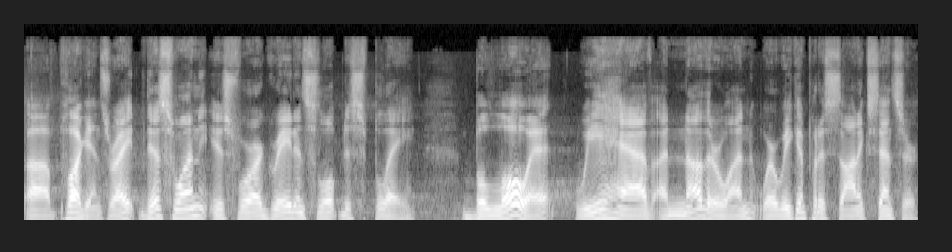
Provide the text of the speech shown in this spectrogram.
uh, plugins, right? This one is for our grade and slope display. Below it, we have another one where we can put a sonic sensor.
